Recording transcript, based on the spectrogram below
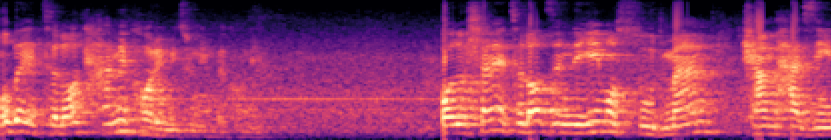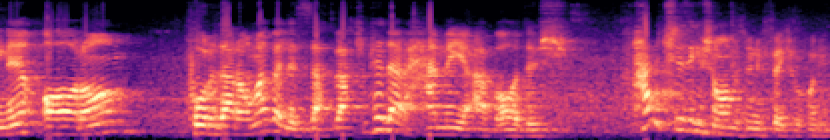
ما به اطلاعات همه کاری می‌تونیم بکنیم. با داشتن اطلاعات زندگی ما سودمند کم هزینه آرام پردرآمد و لذت بخش میشه در همه ابعادش. هر چیزی که شما می‌تونید فکر کنید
